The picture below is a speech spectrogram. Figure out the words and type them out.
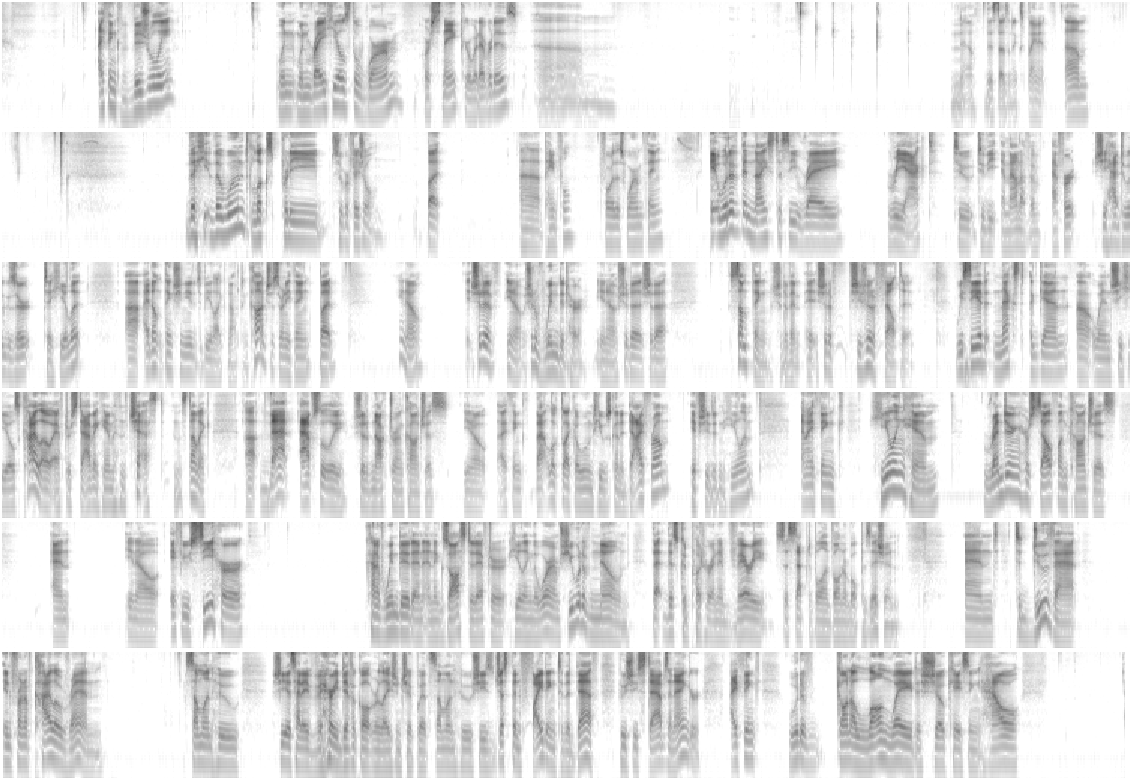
I think visually, when when Rey heals the worm or snake or whatever it is. Um, no, this doesn't explain it. Um, the the wound looks pretty superficial, but uh, painful for this worm thing. It would have been nice to see Rey react to to the amount of effort she had to exert to heal it. Uh, I don't think she needed to be like knocked unconscious or anything, but you know, it should have you know should have winded her. You know, should have should have something should have it should have she should have felt it. We see it next again uh, when she heals Kylo after stabbing him in the chest, in the stomach. Uh, that absolutely should have knocked her unconscious. You know, I think that looked like a wound he was going to die from if she didn't heal him. And I think healing him, rendering herself unconscious, and, you know, if you see her kind of winded and, and exhausted after healing the worm, she would have known that this could put her in a very susceptible and vulnerable position. And to do that in front of Kylo Ren, someone who she has had a very difficult relationship with, someone who she's just been fighting to the death, who she stabs in anger, I think would have gone a long way to showcasing how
